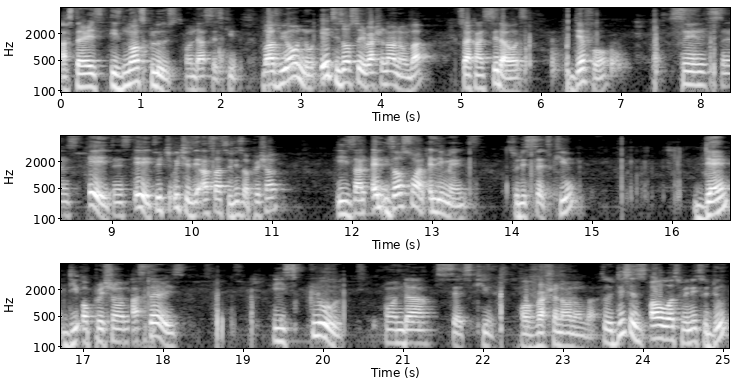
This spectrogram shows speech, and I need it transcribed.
asterisk is not closed under set Q. But as we all know, 8 is also a rational number, so I can say that was therefore since since 8 since 8 which, which is the answer to this operation is an is also an element to the set Q, then the operation asterisk is closed under set Q of rational number. So this is all what we need to do.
